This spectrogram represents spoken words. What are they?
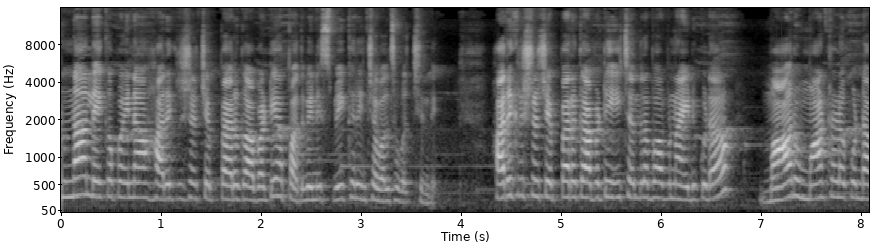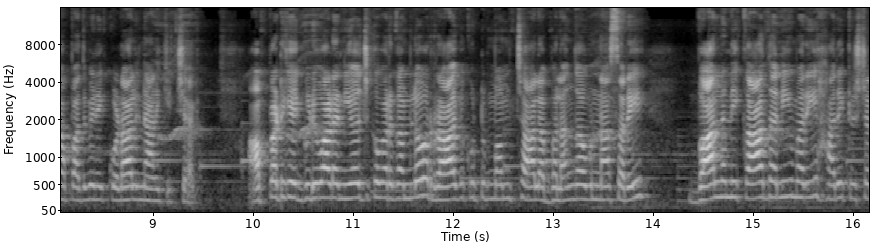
ఉన్నా లేకపోయినా హరికృష్ణ చెప్పారు కాబట్టి ఆ పదవిని స్వీకరించవలసి వచ్చింది. హరికృష్ణ చెప్పారు కాబట్టి చంద్రబాబు నాయుడు కూడా మారు మాట్లాడకుండా ఆ పదవిని కొడాలి నానికి ఇచ్చారు. అప్పటికే గుడివాడ నియోజకవర్గంలో రావి కుటుంబం చాలా బలంగా ఉన్నా సరే వాళ్ళని కాదని మరి హరికృష్ణ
